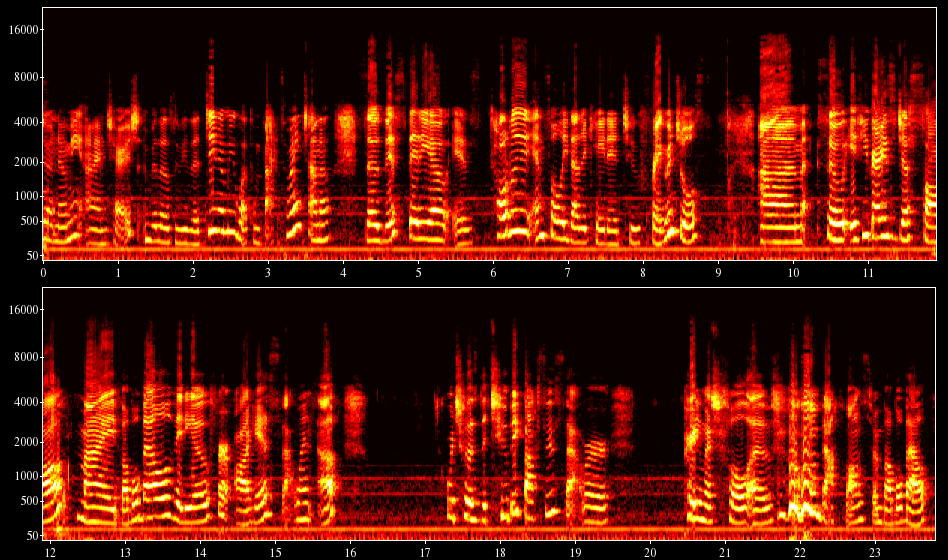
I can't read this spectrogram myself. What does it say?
don't know me, I'm Cherish, and for those of you that do know me, welcome back to my channel. So this video is totally and solely dedicated to Fragrant Jewels. Um, so if you guys just saw my Bubble Belle video for August, that went up, which was the two big boxes that were pretty much full of bath bombs from Bubble Belle.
